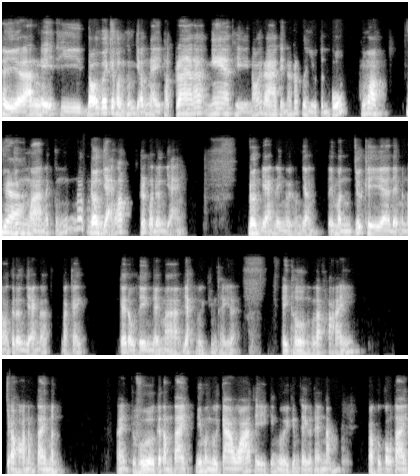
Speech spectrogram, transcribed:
thì à, anh nghĩ thì đối với cái phần hướng dẫn này thật ra đó nghe thì nói ra thì nó rất là nhiều tình huống đúng không yeah. nhưng mà nó cũng nó đơn giản lắm rất là đơn giản đơn giản đi người hướng dẫn để mình trước khi à, để mình nói cái đơn giản đó là cái cái đầu tiên để mà dắt người khiếm thị đó thì thường là phải cho họ nắm tay mình. Đấy, vừa cái tầm tay nếu mà người cao quá thì cái người khiếm thị có thể nắm vào cái cổ tay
